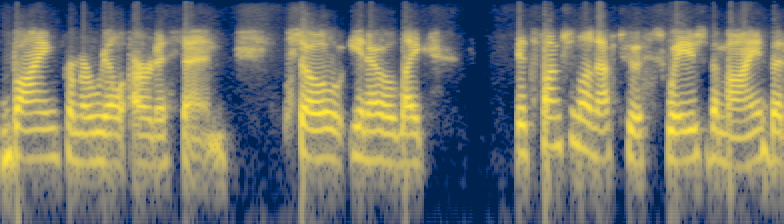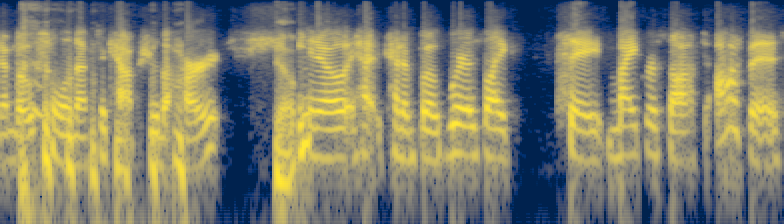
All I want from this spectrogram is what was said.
buying from a real artisan. So, you know, like it's functional enough to assuage the mind, but emotional enough to capture the heart. Yep. You know, it had kind of both. Whereas, like, say, Microsoft Office,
